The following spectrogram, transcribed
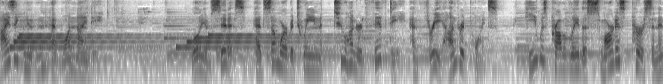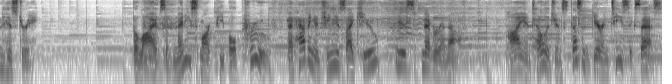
Isaac Newton had 190. William Sidis had somewhere between 250 and 300 points. He was probably the smartest person in history. The lives of many smart people prove that having a genius IQ is never enough. High intelligence doesn't guarantee success.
